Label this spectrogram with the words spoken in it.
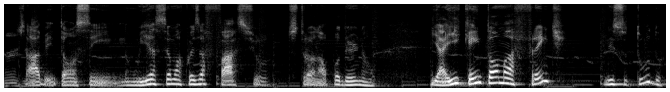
Uhum. sabe? Então, assim, não ia ser uma coisa fácil destronar o poder, não. E aí, quem toma a frente nisso tudo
